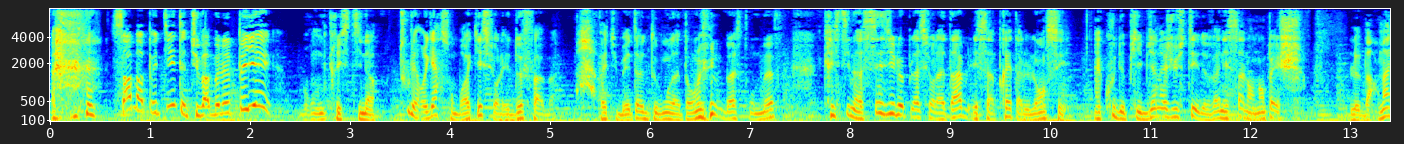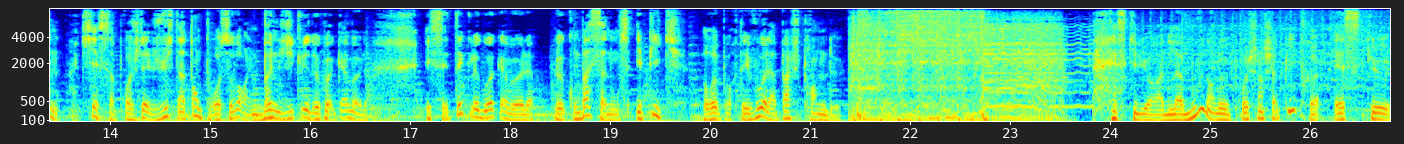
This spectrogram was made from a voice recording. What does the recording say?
Ça, ma petite, tu vas me le payer gronde Christina. Tous les regards sont braqués sur les deux femmes. Ah ouais, tu m'étonnes, tout le monde attend une baston de meuf. Christina saisit le plat sur la table et s'apprête à le lancer. Un coup de pied bien ajusté de Vanessa l'en empêche. Le barman, inquiet, s'approche d'elle juste à temps pour recevoir une bonne giclée de guacamole. Et c'était que le guacamole. Le combat s'annonce épique. Reportez-vous à la page 32. Est-ce qu'il y aura de la boue dans le prochain chapitre? Est-ce que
